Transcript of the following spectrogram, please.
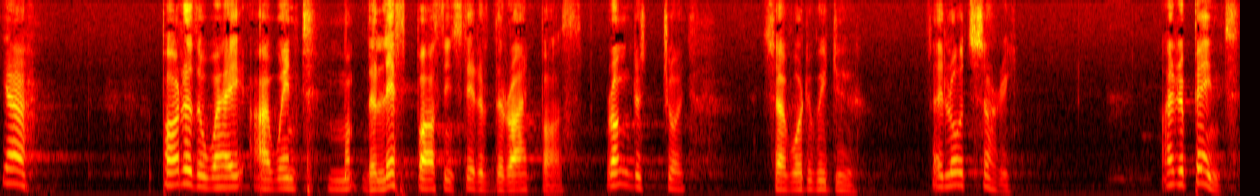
yeah, part of the way I went the left path instead of the right path. Wrong choice. So what do we do? Say, Lord, sorry. I repent.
